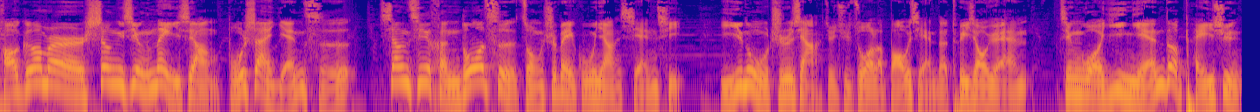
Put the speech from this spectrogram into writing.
好哥们儿生性内向，不善言辞，相亲很多次总是被姑娘嫌弃，一怒之下就去做了保险的推销员。经过一年的培训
